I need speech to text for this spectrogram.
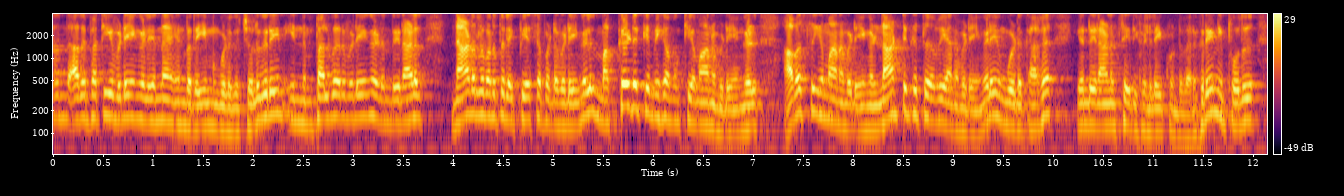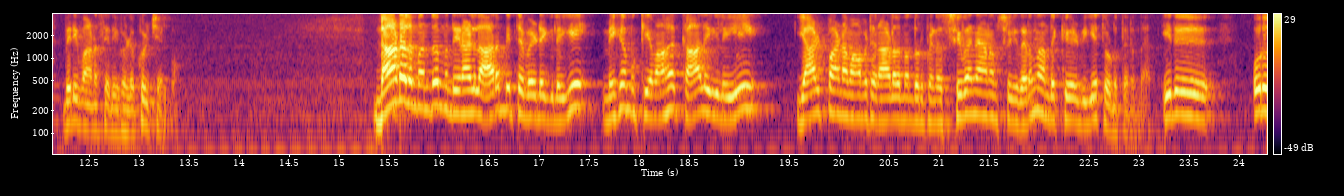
அதன் அதை பற்றிய விடயங்கள் என்ன என்பதையும் உங்களுக்கு சொல்கிறேன். இன்னும் பல்வேறு விடயங்கள் இந்த நாளில் நாடாளுமன்றத்தில் பேசப்பட்ட விடயங்களில் மக்களுக்கு மிக முக்கியமான விடயங்கள் அவசியமான விடயங்கள் நாட்டுக்கு தேவையான விடயங்களை உங்களுக்காக இன்றைய நாளின் செய்திகளிலே கொண்டு வருகிறேன். இப்போது விரிவான செய்திகளுக்குள் செல்வோம். நாடாளுமன்றம் இந்த நாளில் ஆரம்பித்த வேளையிலேயே மிக முக்கியமாக காலையிலேயே யாழ்ப்பாண மாவட்ட நாடாளுமன்ற உறுப்பினர் சிவஞானம் ஸ்ரீதரன் அந்த கேள்வியை தொடுத்திருந்தார். இது ஒரு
